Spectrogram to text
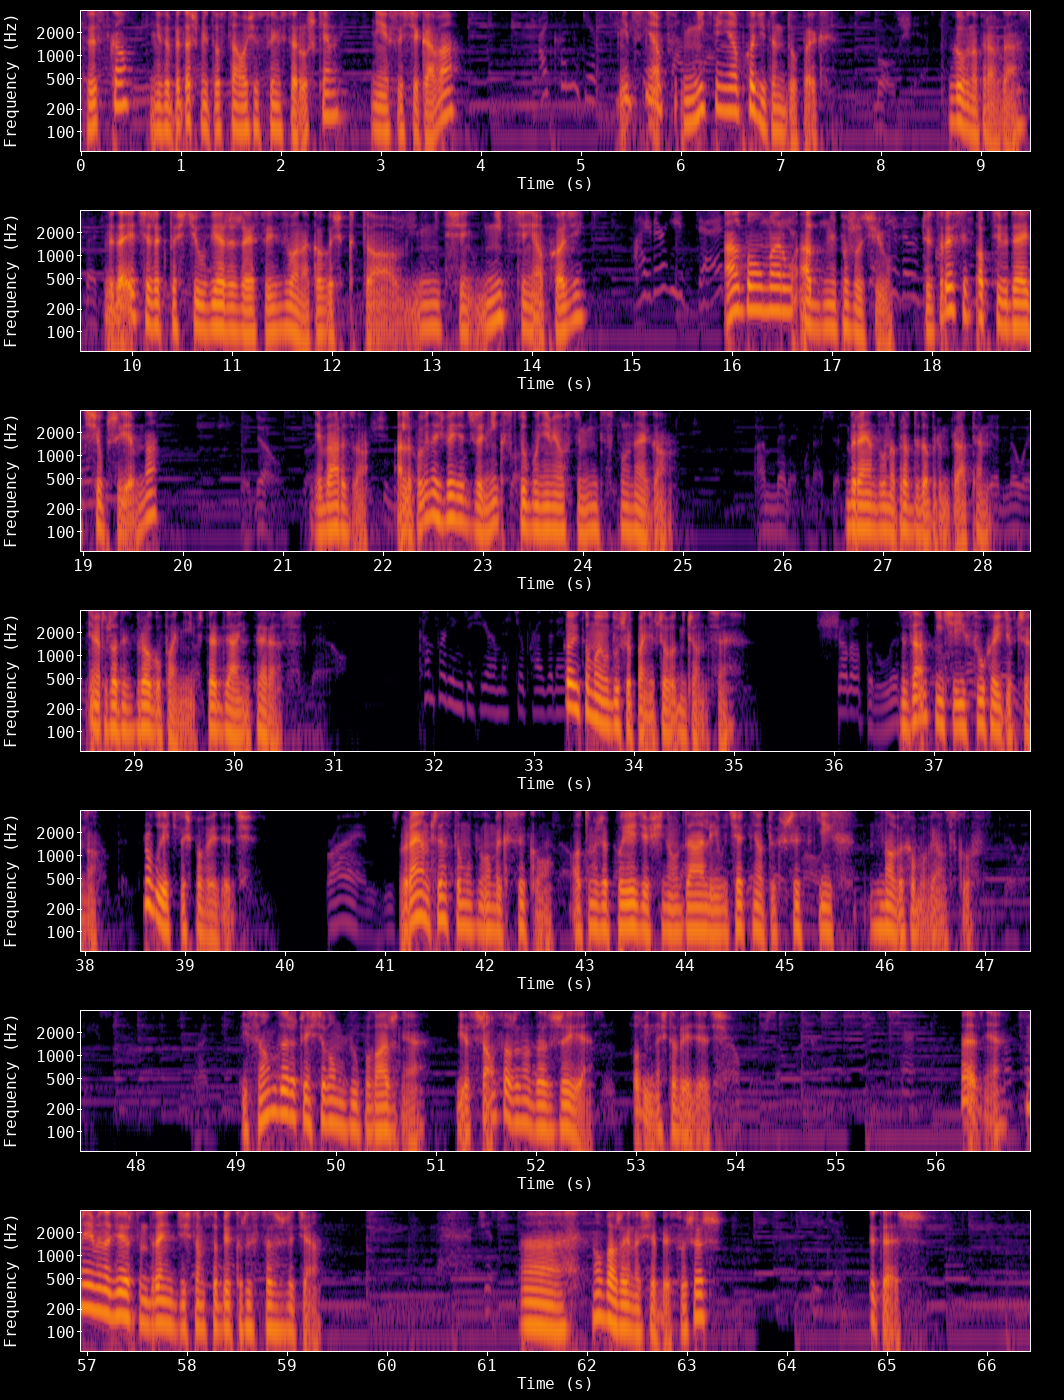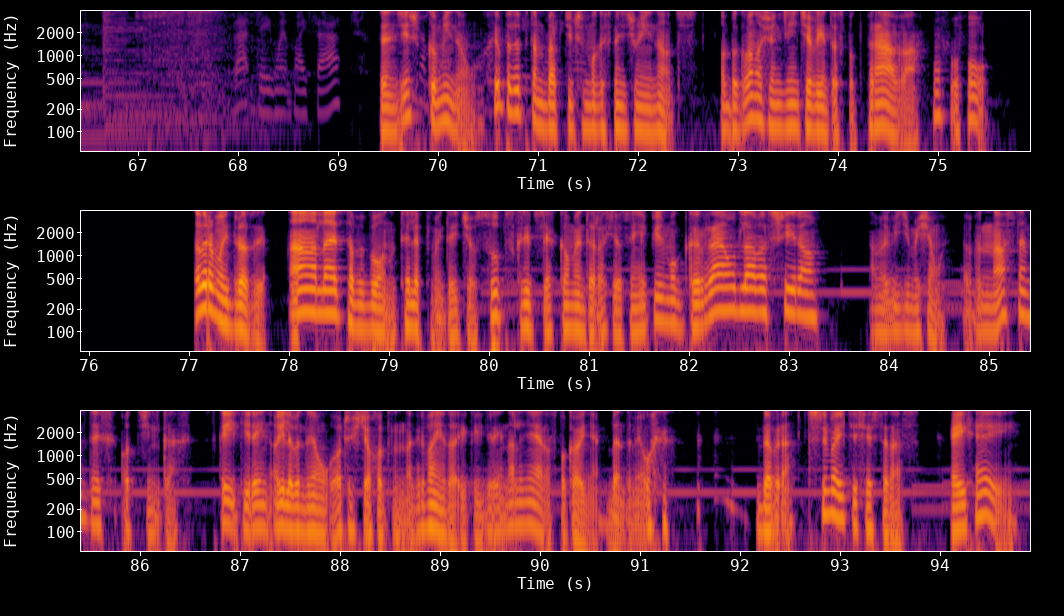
Wszystko? Nie zapytasz mnie, co stało się z twoim staruszkiem? Nie jesteś ciekawa? Nic, nie nic mnie nie obchodzi ten dupek. Gówno, prawda? Wydaje ci się, że ktoś ci uwierzy, że jesteś zło na kogoś, kto nic, się, nic cię nie obchodzi? Albo umarł, albo mnie porzucił. Czy któraś z tych opcji wydaje ci się przyjemna? Nie bardzo, ale powinieneś wiedzieć, że nikt z klubu nie miał z tym nic wspólnego. Brian był naprawdę dobrym bratem. Nie miał tu żadnych wrogów ani wtedy, ani teraz. Koi to moją duszę, panie przewodniczący. Zamknij się i słuchaj, dziewczyno. Próbuję ci coś powiedzieć. Brian często mówił o Meksyku, o tym, że pojedzie w siną dal i ucieknie od tych wszystkich nowych obowiązków. I sądzę, że częściowo mówił poważnie. Jest szansa, że nadal żyje. Powinnaś to wiedzieć. Pewnie. Miejmy nadzieję, że ten drań gdzieś tam sobie korzysta z życia. Ech, uważaj na siebie, słyszysz? Ty też. Ten dzień szybko minął. Chyba zapytam babci, czy mogę spędzić u niej noc. Oblokowano osiągnięcie wyjęte spod prawa. Hu, hu, hu. Dobra, moi drodzy, ale to by było na tyle. Pamiętajcie o subskrypcjach, komentarzach i ocenie filmu. Grał dla Was Shiro, a my widzimy się w następnych odcinkach z Katie Rain, o ile będę miał oczywiście ochotę na nagrywanie dalej Katie Rain, ale nie, no spokojnie, będę miał. Dobra, trzymajcie się jeszcze raz. Hej, hej!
